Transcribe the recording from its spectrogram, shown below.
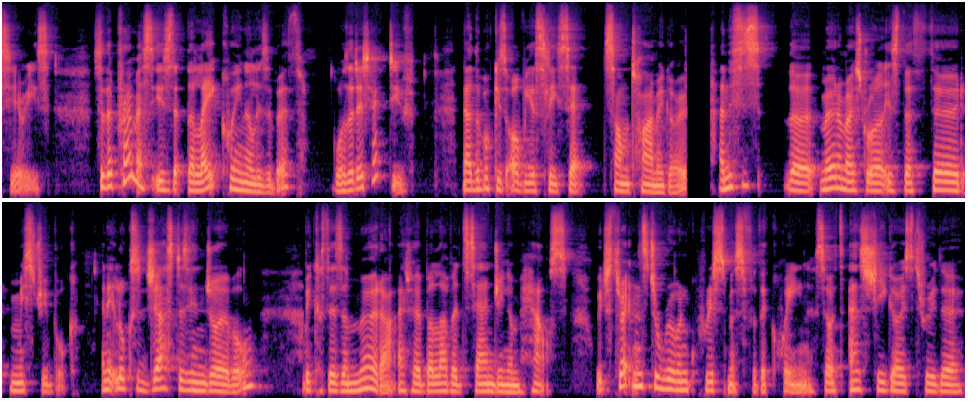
series. So the premise is that the late Queen Elizabeth was a detective. Now, the book is obviously set some time ago, and this is the Murder Most Royal is the third mystery book, and it looks just as enjoyable because there's a murder at her beloved Sandringham house, which threatens to ruin Christmas for the Queen. So it's as she goes through the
